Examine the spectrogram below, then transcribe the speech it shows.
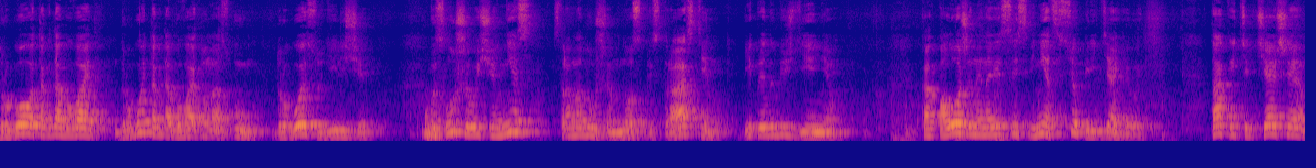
Другого тогда бывает, другой тогда бывает у нас ум, другое судилище, выслушивающее не с, с равнодушием, но с пристрастием и предубеждением. Как положенный на весы свинец все перетягивает, так и тягчайшая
